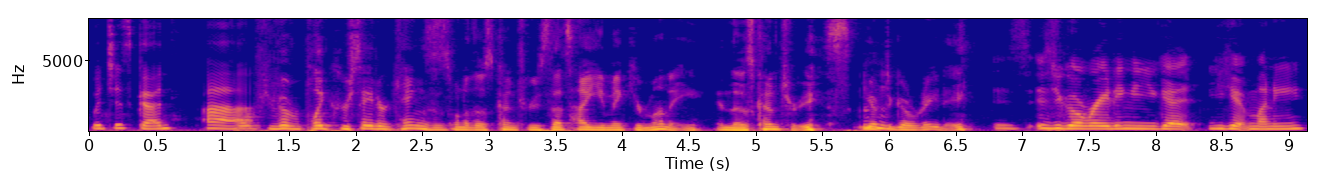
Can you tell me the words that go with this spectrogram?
which is good. Uh, Or if you've ever played Crusader Kings as one of those countries, that's how you make your money in those countries. You have to go raiding. Is is you go raiding and you get you get money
